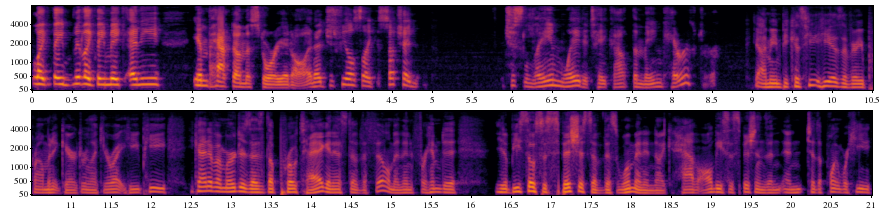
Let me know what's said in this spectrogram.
like they like they make any impact on the story at all, and it just feels like such a just lame way to take out the main character. Yeah, I mean, because he he is a very prominent character, like you're right, he he he kind of emerges as the protagonist of the film, and then for him to you know be so suspicious of this woman and like have all these suspicions and and to the point where he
